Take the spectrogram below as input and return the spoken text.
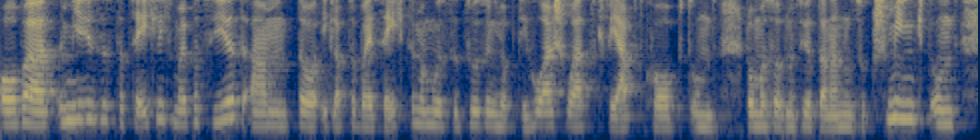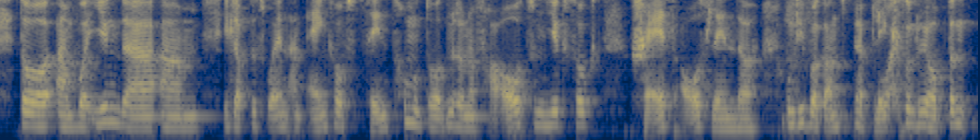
Aber mir ist es tatsächlich mal passiert, ähm, da, ich glaube, da war ich 16, man muss dazu sagen, ich habe die Haare schwarz gefärbt gehabt und damals hat man sich halt dann auch nur so geschminkt und da ähm, war irgendein, ähm, ich glaube, das war in einem Einkaufszentrum und da hat mir dann eine Frau zu mir gesagt, scheiß Ausländer. Und ich war ganz perplex und ich habe dann,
